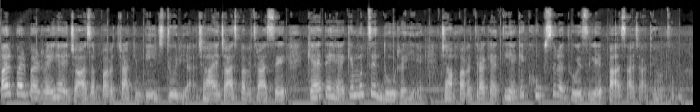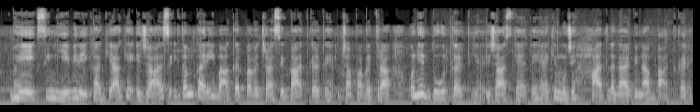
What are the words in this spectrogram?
पल पल बढ़ रही है एजाज और पवित्रा के बीच दूरिया जहाँ एजाज पवित्रा से कहते हैं कि मुझसे दूर रहिए। जहाँ पवित्रा कहती है कि खूबसूरत हो, इसलिए पास आ जाते हो तुम। वहीं एक सीन ये भी देखा गया कि एजाज एकदम करीब आकर पवित्रा से बात करते हैं, जहाँ पवित्रा उन्हें दूर करती है। एजाज कहते हैं कि मुझे हाथ लगाए बिना बात करे।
